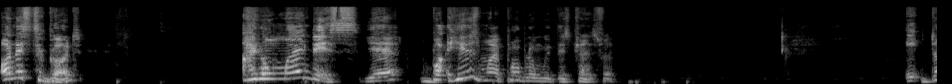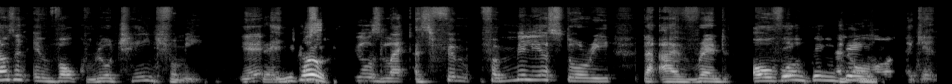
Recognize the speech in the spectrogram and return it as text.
honest to God, I don't mind this. Yeah. But here's my problem with this transfer it doesn't invoke real change for me. Yeah. There it you go. feels like a fam- familiar story that I've read over Ding, ding, and ding. over again.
